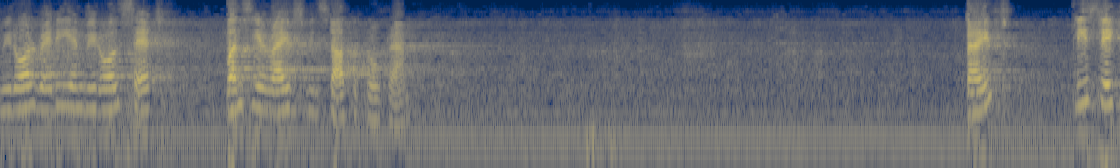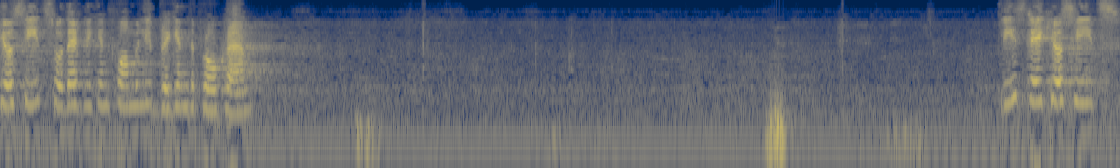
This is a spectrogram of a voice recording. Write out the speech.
We're all ready and we're all set. Once he arrives, we'll start the program. Arrived? Please take your seats so that we can formally begin the program. Please take your seats.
